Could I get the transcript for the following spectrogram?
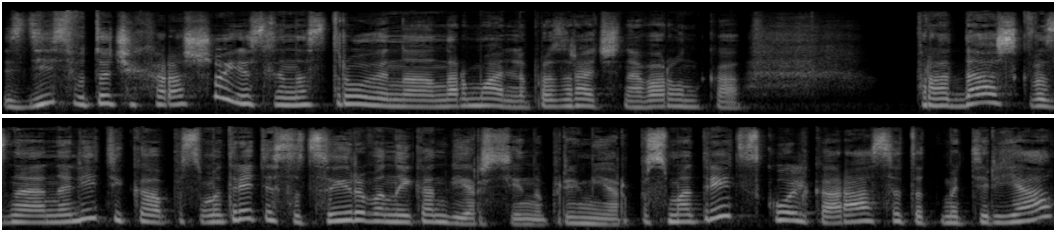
Здесь вот очень хорошо, если настроена нормально прозрачная воронка продаж, сквозная аналитика, посмотреть ассоциированные конверсии, например, посмотреть, сколько раз этот материал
